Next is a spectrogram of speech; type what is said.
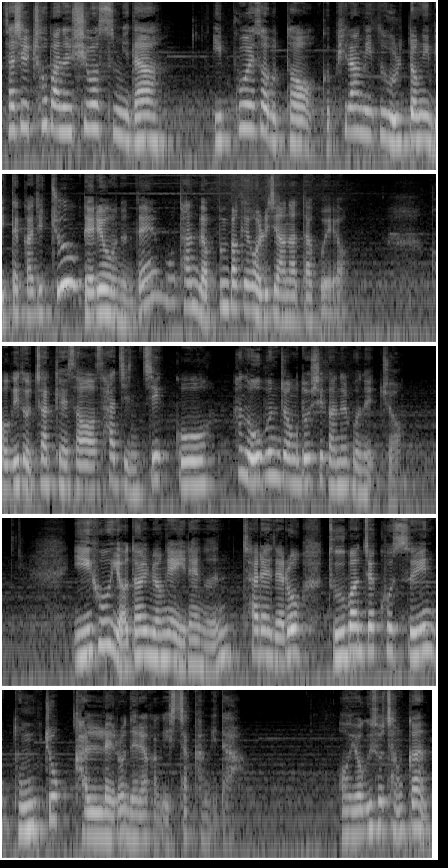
사실 초반은 쉬웠습니다. 입구에서부터 그 피라미드 돌덩이 밑에까지 쭉 내려오는데 뭐 단 몇 분밖에 걸리지 않았다고 해요. 거기 도착해서 사진 찍고 한 5분 정도 시간을 보냈죠. 이후 8명의 일행은 차례대로 두 번째 코스인 동쪽 갈래로 내려가기 시작합니다. 어, 여기서 잠깐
